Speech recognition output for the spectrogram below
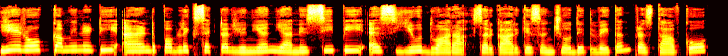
ये रोक community and public sector union यानी सीपीएसयू द्वारा सरकार के संशोधित वेतन प्रस्ताव को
